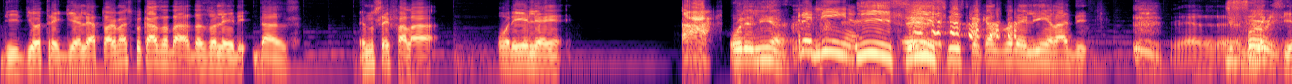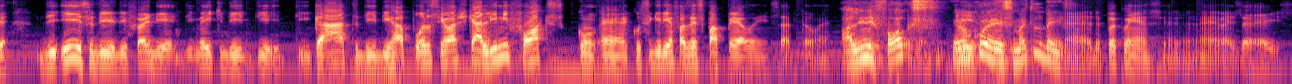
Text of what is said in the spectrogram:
de, de outra guia aleatória, mas por causa da- das olheiras. Das. Eu não sei falar. Orelha. Orelhinha. Estrelinha. Isso, isso, isso, com aquelas orelhinhas lá de. É, De furry. De, isso, de, de furry, de, de meio que de, de, de gato, de, de raposa, assim, eu acho que a Aline Fox com- é, conseguiria fazer esse papel aí, sabe? Então, é, Aline Fox, eu não Isso. conheço, mas tudo bem. é, depois conhece. É, mas é isso.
